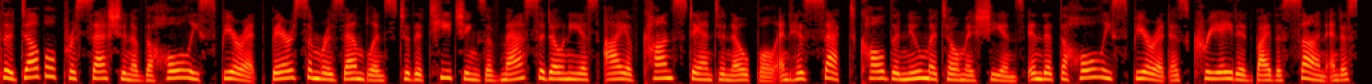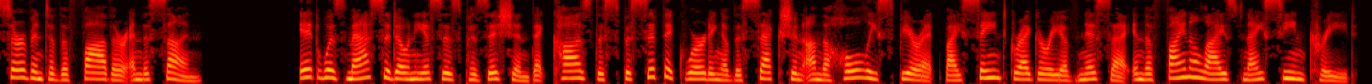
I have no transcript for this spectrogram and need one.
The double procession of the Holy Spirit bears some resemblance to the teachings of Macedonius I of Constantinople and his sect called the Pneumatomachians in that the Holy Spirit is created by the Son and a servant of the Father and the Son. It was Macedonius's position that caused the specific wording of the section on the Holy Spirit by Saint Gregory of Nyssa in the finalized Nicene Creed.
